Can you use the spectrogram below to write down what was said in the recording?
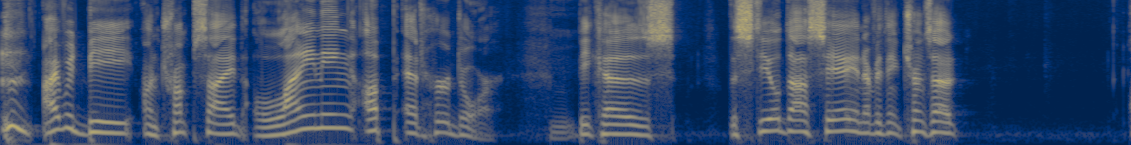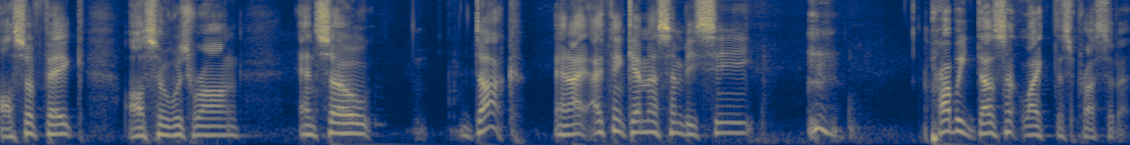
I would be on Trump's side lining up at her door because the Steele dossier and everything turns out also fake, also was wrong. And so, duck. And I, I think MSNBC probably doesn't like this precedent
